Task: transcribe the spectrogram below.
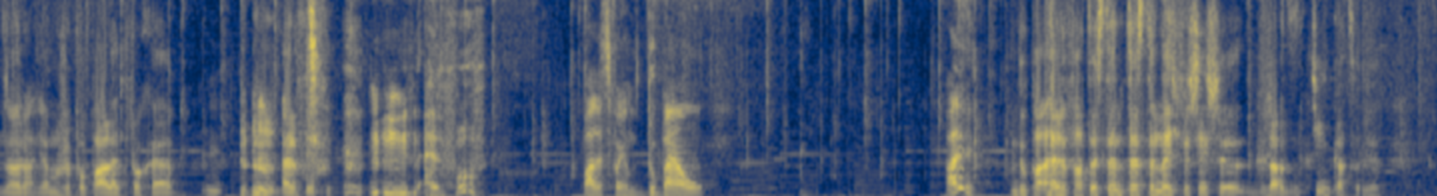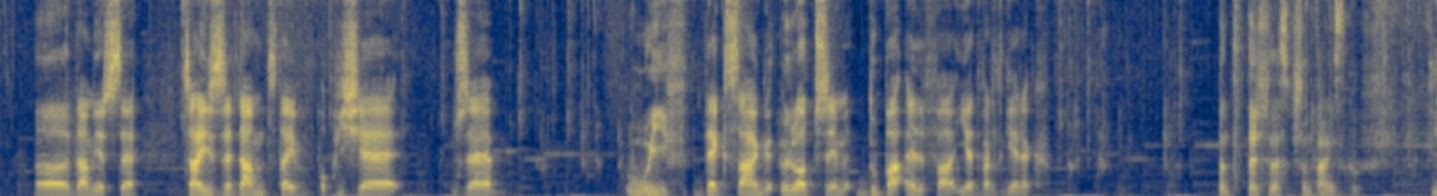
dobra, ja może popalę trochę elfów. Elfów? Palę swoją dupę. Ale... Dupa elfa, to jest ten, to jest ten najśmieszniejszy żart z odcinka, co nie? E, dam jeszcze... Czaisz, że dam tutaj w opisie, że... Weave, Dexag, Roczym, Dupa Elfa i Edward Gierek. Świąteczne sprzątańsko. Fe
